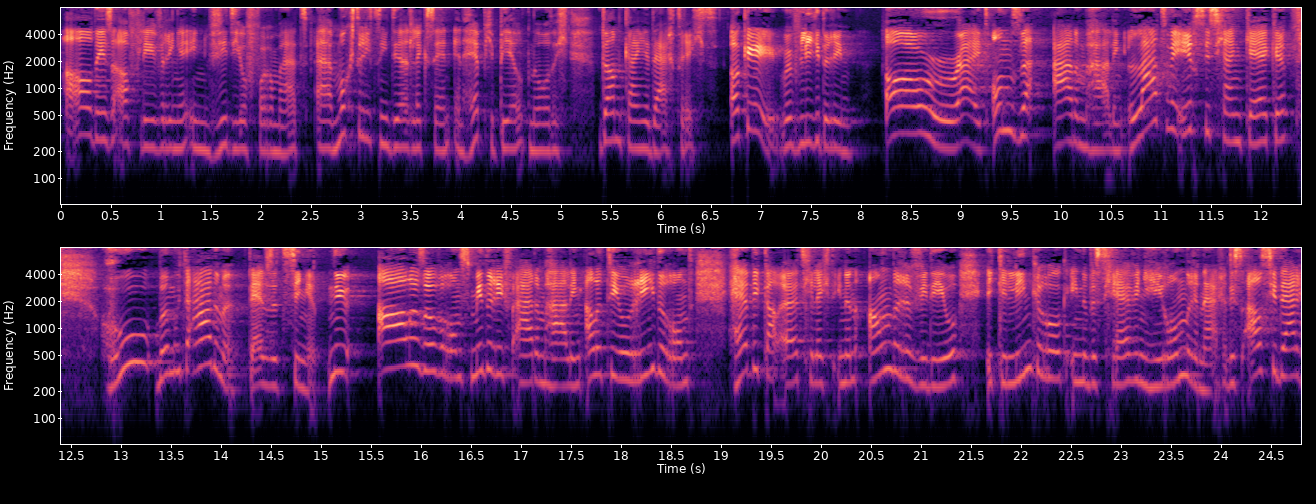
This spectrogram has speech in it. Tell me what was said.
al deze afleveringen in videoformaat. Uh, mocht er iets niet duidelijk zijn en heb je beeld nodig, dan kan je daar terecht. Oké, we vliegen erin. Alright, onze ademhaling. Laten we eerst eens gaan kijken hoe we moeten ademen tijdens het zingen. Nu, alles over ons middenrifademhaling, alle theorie er rond, heb ik al uitgelegd in een andere video. Ik link er ook in de beschrijving hieronder naar. Dus als je daar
